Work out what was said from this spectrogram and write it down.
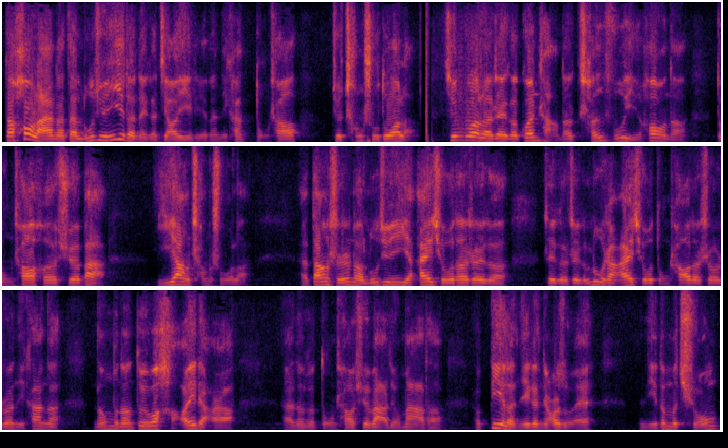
但后来呢，在卢俊义的那个交易里呢，你看董超就成熟多了。经过了这个官场的沉浮以后呢，董超和薛霸一样成熟了。当时呢，卢俊义哀求他这个。这个这个路上哀求董超的时候说：“你看看能不能对我好一点啊？”哎，那个董超学霸就骂他说：“闭了你个鸟嘴！你那么穷，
